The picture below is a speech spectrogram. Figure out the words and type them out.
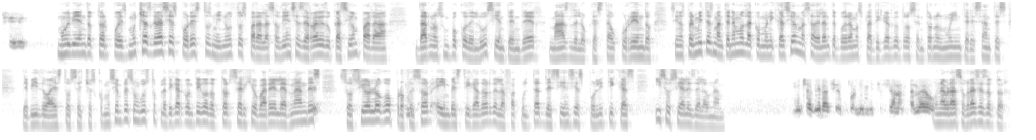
Sí. Muy bien, doctor. Pues muchas gracias por estos minutos para las audiencias de Radio Educación para darnos un poco de luz y entender más de lo que está ocurriendo. Si nos permites, mantenemos la comunicación. Más adelante podremos platicar de otros entornos muy interesantes debido a estos hechos. Como siempre, es un gusto platicar contigo, doctor Sergio Varela Hernández, sociólogo, profesor e investigador de la Facultad de Ciencias Políticas y Sociales de la UNAM. Muchas gracias por la invitación. Hasta luego. Un abrazo. Gracias, doctor.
